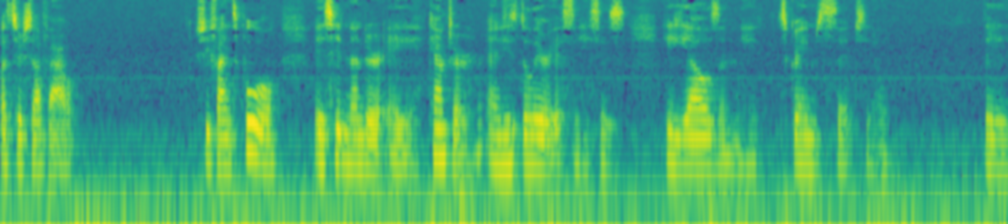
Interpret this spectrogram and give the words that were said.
lets herself out. She finds Poul is hidden under a counter and he's delirious and he says he yells and he screams that you know they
